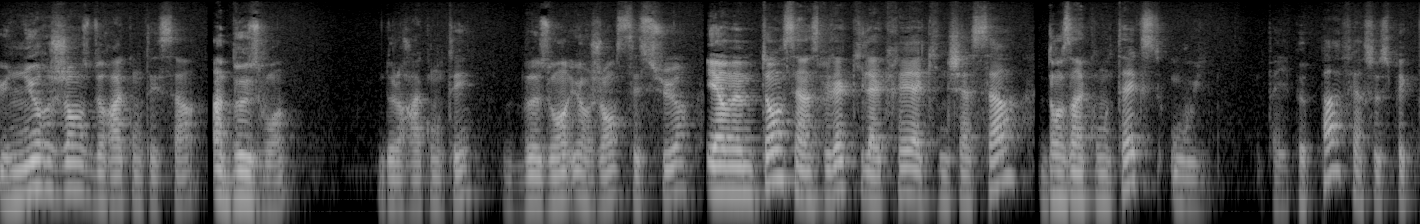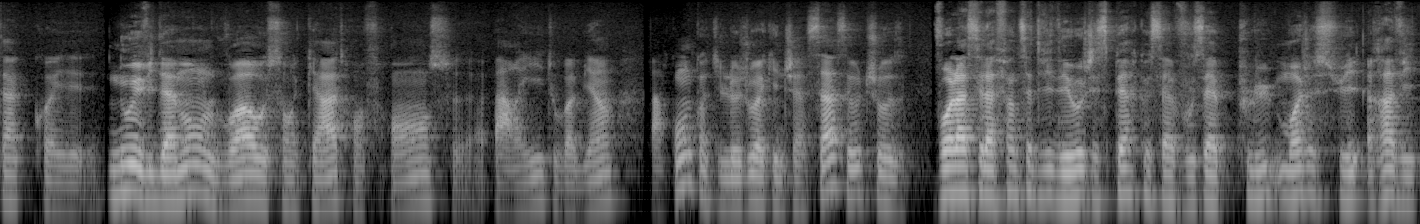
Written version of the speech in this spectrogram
une urgence de raconter ça, un besoin de le raconter, besoin, urgence, c'est sûr. Et en même temps, c'est un spectacle qu'il a créé à Kinshasa dans un contexte où il il peut pas faire ce spectacle. Quoi. Nous, évidemment, on le voit au 104 en France, à Paris, tout va bien. Par contre, quand il le joue à Kinshasa, c'est autre chose. Voilà, c'est la fin de cette vidéo. J'espère que ça vous a plu. Moi, je suis ravi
